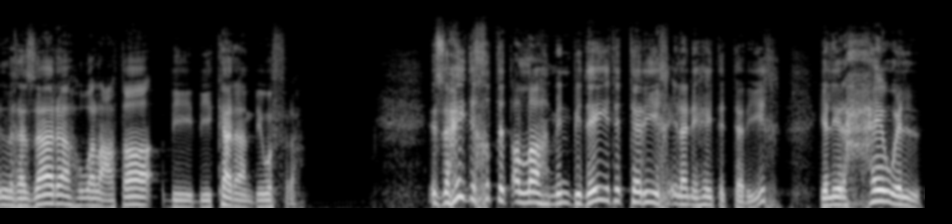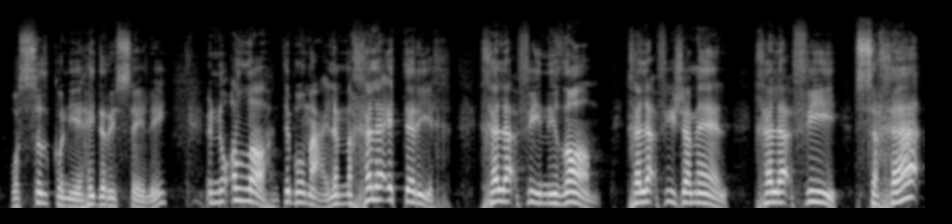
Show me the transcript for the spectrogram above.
الغزارة هو العطاء بكرم بوفرة. إذا هيدي خطة الله من بداية التاريخ إلى نهاية التاريخ يلي رح حاول وصلكم إياه هيدي الرسالة إنه الله انتبهوا معي لما خلق التاريخ خلق فيه نظام خلق فيه جمال خلق فيه سخاء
